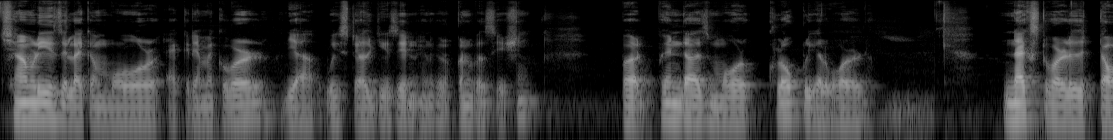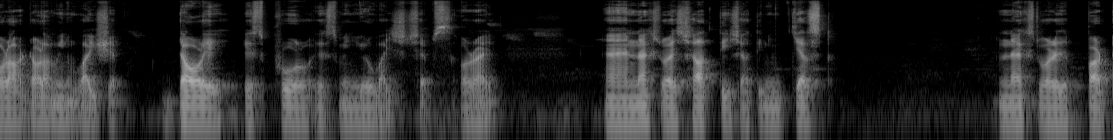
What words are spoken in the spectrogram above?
Chamdi is like a more academic word. Yeah we still use it in conversation. But pinda is more colloquial word Next word is Dola. Dola means white ship. Dole is plural, it means your white ships, alright? And next word is Shati. Shati means chest. Next word is Pat.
